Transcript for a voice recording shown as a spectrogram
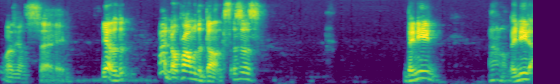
what was I gonna say? Yeah, the, I had no problem with the dunks. This is they need I don't know, they need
